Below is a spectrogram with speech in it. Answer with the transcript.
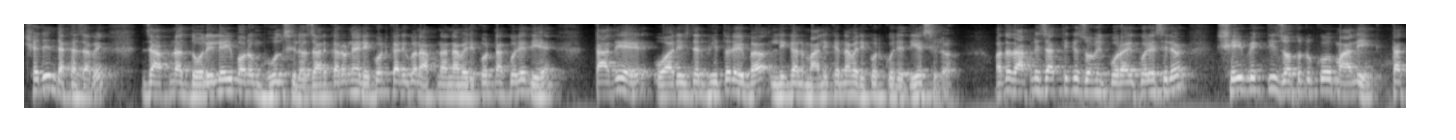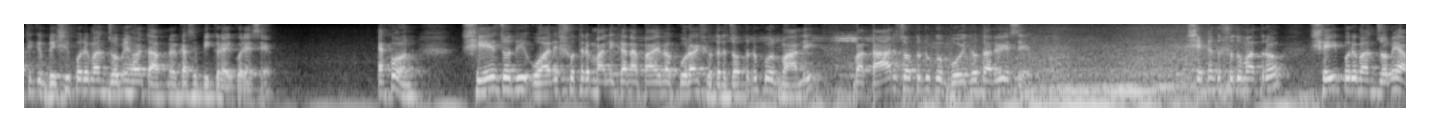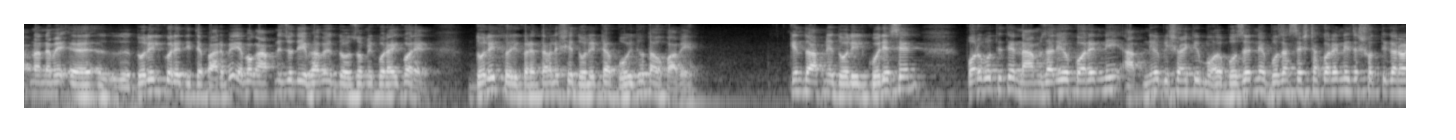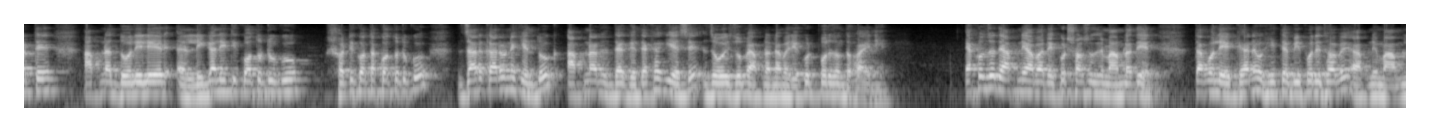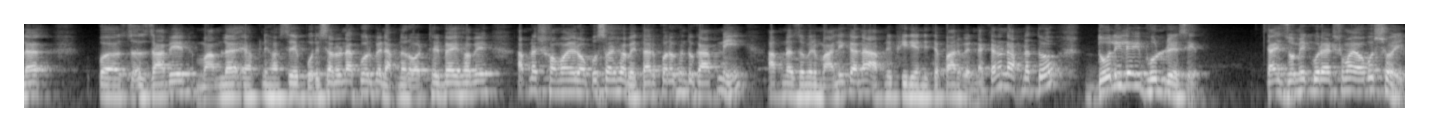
সেদিন দেখা যাবে যে আপনার দলিলেই বরং ভুল ছিল, যার কারণে রেকর্ড কারিগণ আপনার নামে রেকর্ড না করে দিয়ে তাদের ওয়ারিশদের ভিতরে বা লিগাল মালিকের নামে রেকর্ড করে দিয়েছিল। অর্থাৎ আপনি যার থেকে জমি ক্রয় করেছিলেন, সেই ব্যক্তি যতটুকু মালিক, তার থেকে বেশি পরিমাণ জমি হয়তো আপনার কাছে বিক্রয় করেছে। এখন সে যদি ওয়ারিশ সূত্রের মালিকানা পায় বা কোরআ সূত্রে যতটুকু মালিক বা তার যতটুকু বৈধতা রয়েছে, সে কিন্তু শুধুমাত্র সেই পরিমাণ জমি আপনার নামে দলিল করে দিতে পারবে এবং আপনি যদি এভাবে জমি ক্রয় করেন, দলিল তৈরি করেন, তাহলে সেই দলিলটা বৈধতাও পাবে। কিন্তু আপনি দলিল করেছেন পরবর্তীতে নাম জারিও করেননি। আপনিও বিষয়টি বোঝেন বোঝেননি বোঝার চেষ্টা করেননি যে সত্যিকার অর্থে আপনার দলিলের লিগালিটি কতটুকু, সঠিকতা কতটুকু, যার কারণে কিন্তু আপনার দেখ- গিয়েছে যে ওই জমি আপনার নামে রেকর্ড পর্যন্ত হয়নি। এখন যদি আপনি আবার রেকর্ড সংশোধনের মামলা দেন, তাহলে এখানেও হিতে বিপরীত হবে। আপনি মামলা যাবেন, মামলা আপনি হচ্ছে পরিচালনা করবেন, আপনার অর্থের ব্যয় হবে, আপনার সময়ের অপচয় হবে, তারপরেও কিন্তু আপনি আপনার জমির মালিকানা আপনি ফিরিয়ে নিতে পারবেন না। কেননা আপনার তো দলিলেই ভুল রয়েছে। তাই জমি ক্রয়ের সময় অবশ্যই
